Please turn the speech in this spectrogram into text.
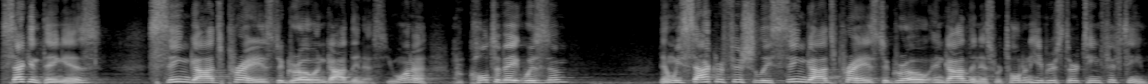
Second thing is sing God's praise to grow in godliness. You want to cultivate wisdom? Then we sacrificially sing God's praise to grow in godliness. We're told in Hebrews 13 15.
